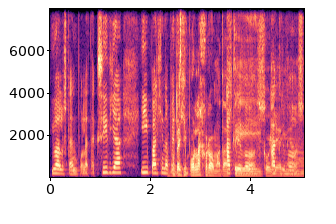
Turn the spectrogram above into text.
ή ο άλλος κάνει πολλά ταξίδια ή υπάρχει ένα παιδί... έχει πολλά χρώματα αυτή η οικογένεια. Ακριβώς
